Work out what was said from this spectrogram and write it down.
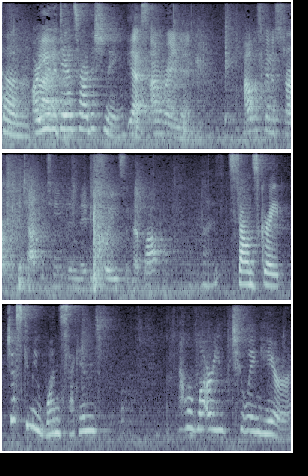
Welcome. Are you the dancer auditioning? Yes, I'm Brandon. I was gonna start with the tap routine, then maybe show you some hip hop. Sounds great. Just give me one second. Ella, what are you doing here?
